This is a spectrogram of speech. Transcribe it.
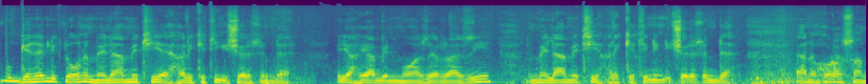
bu genellikle onu melametiye hareketi içerisinde Yahya bin Muazzer Razi melameti hareketinin içerisinde yani Horasan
